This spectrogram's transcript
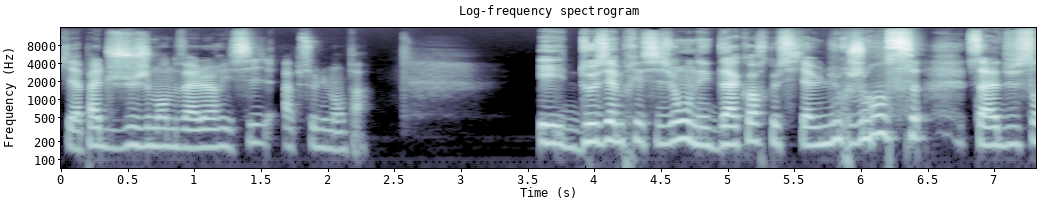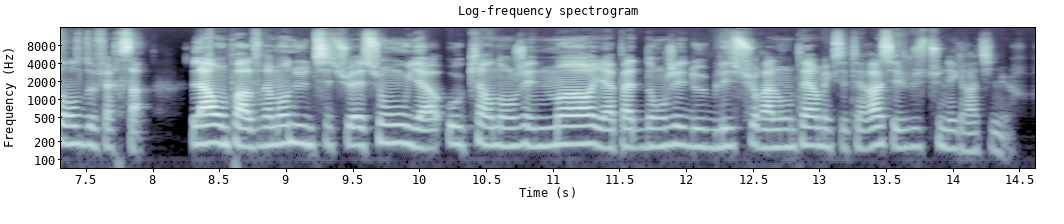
Qu'il n'y a pas de jugement de valeur ici, absolument pas. Et deuxième précision, on est d'accord que s'il y a une urgence, ça a du sens de faire ça. Là, on parle vraiment d'une situation où il n'y a aucun danger de mort, il n'y a pas de danger de blessure à long terme, etc. C'est juste une égratignure.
